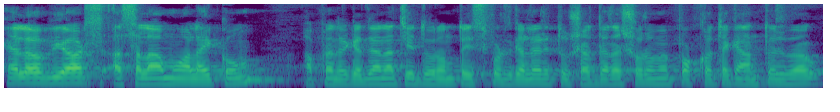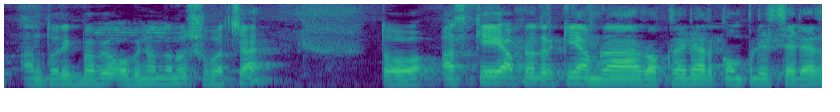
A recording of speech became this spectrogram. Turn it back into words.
হ্যালো বিয়ার্স আসসালামু আলাইকুম আপনাদেরকে জানাচ্ছি দুরন্ত স্পোর্টস গ্যালারি তুষারধারা শোরুমের পক্ষ থেকে আন্তরিক আন্তরিকভাবে অভিনন্দন ও শুভেচ্ছা। তো আজকে আপনাদেরকে আমরা রক রাইডার কমপ্লিট সেডের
